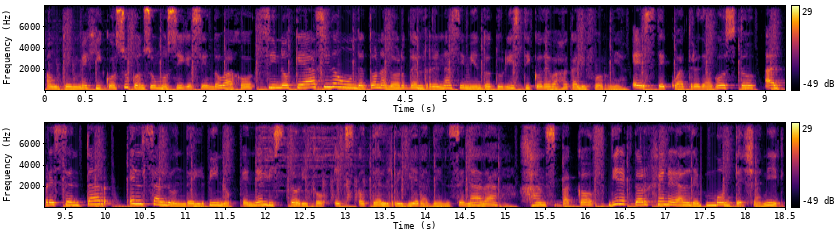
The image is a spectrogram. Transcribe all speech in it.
aunque en México su consumo sigue siendo bajo, sino que ha sido un detonador del renacimiento turístico de Baja California. Este 4 de agosto, al presentar el Salón del Vino en el histórico ex Hotel Riviera de Ensenada, Hans Backhoff, director general de Montechanic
